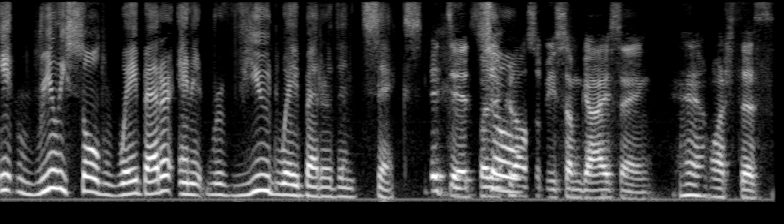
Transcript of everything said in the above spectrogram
It really sold way better, and it reviewed way better than 6. it did, but So- it could also be some guy saying, "Eh, watch this."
